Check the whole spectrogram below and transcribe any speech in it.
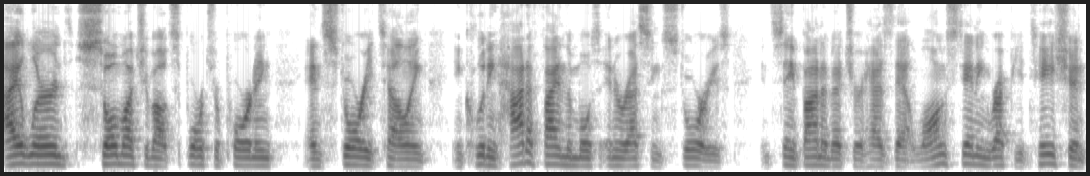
I learned so much about sports reporting and storytelling, including how to find the most interesting stories. And St. Bonaventure has that long-standing reputation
